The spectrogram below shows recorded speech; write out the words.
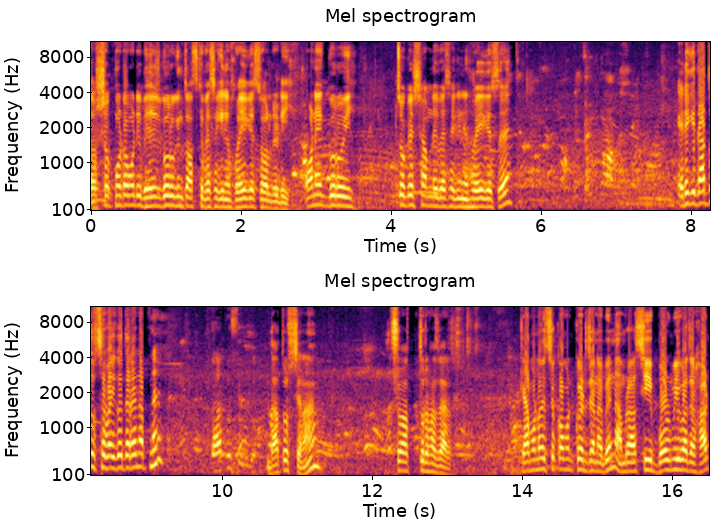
দর্শক মোটামুটি ভেজ গরু কিন্তু আজকে বেচা কিনে হয়ে গেছে অলরেডি অনেক গরুই চোখের সামনে বেচা কিনে হয়ে গেছে। এটা কি দাঁত উঠছে ভাই? কই তারেন আপনি? দাঁত উঠছে না? চুয়াত্তর হাজার। কেমন হয়েছে কমেন্ট করে জানাবেন। আমরা আছি বর্মি বাজার হাট।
